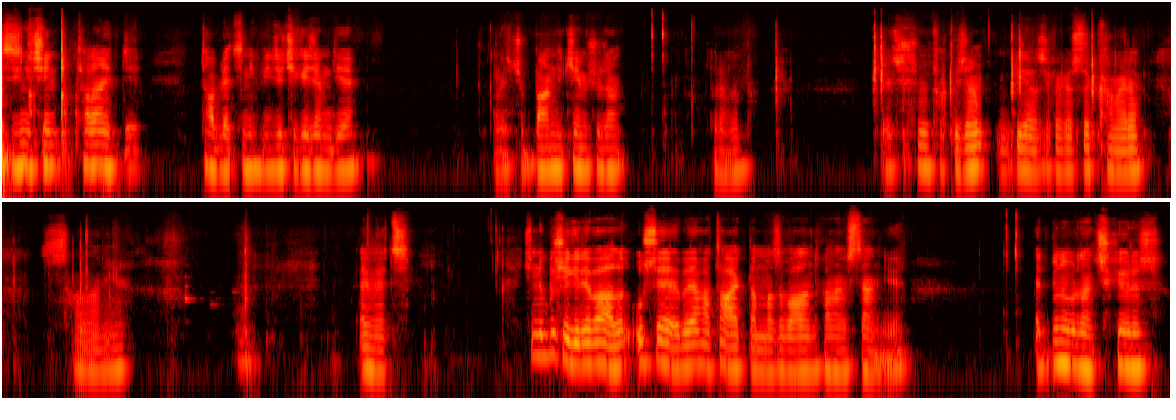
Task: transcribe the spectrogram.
Sizin için talan etti. Tabletini video çekeceğim diye. Evet şu bandikemi şuradan duralım. Evet şunu takacağım. Birazcık arkadaşlar kamera sallanıyor. Evet. Şimdi bu şekilde bağlı. USB hata ayıklanması bağlantı falan isteyen diyor. Evet bunu buradan çıkıyoruz.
